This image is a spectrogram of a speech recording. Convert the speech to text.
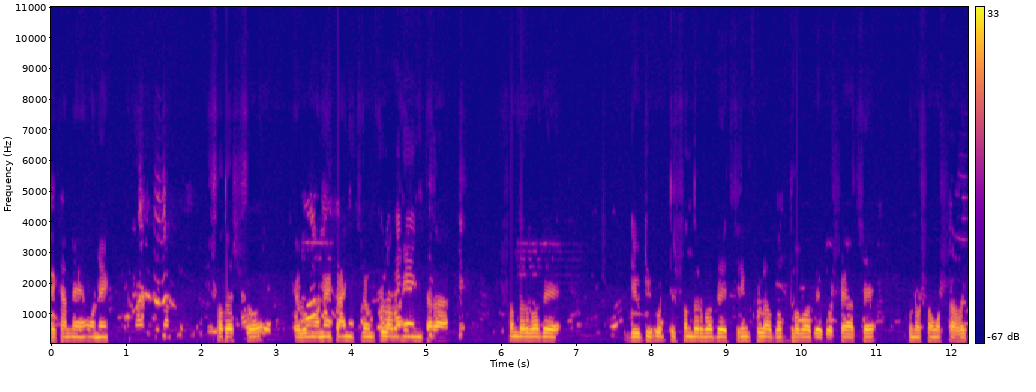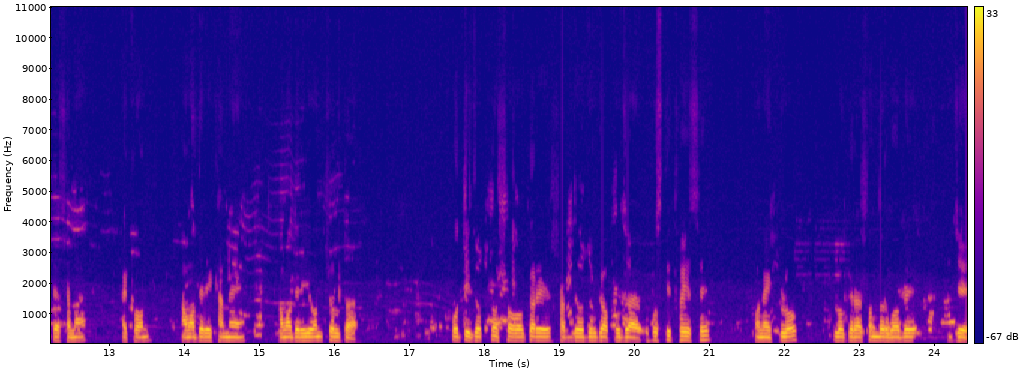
সেখানে অনেক সদস্য এবং অনেক আইন শৃঙ্খলা বাহিনী তারা সুন্দরভাবে ডিউটি করতে সুন্দরভাবে শৃঙ্খলাবদ্ধভাবে বসে আছে, কোনো সমস্যা হইতেছে না। এখন আমাদের এখানে, আমাদের এই অঞ্চলটা অতি যত্ন সহকারে শারদ দুর্গা পূজায় উপস্থিত হয়েছে। অনেক লোক, লোকেরা সুন্দরভাবে যে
